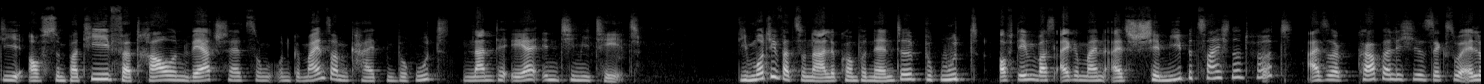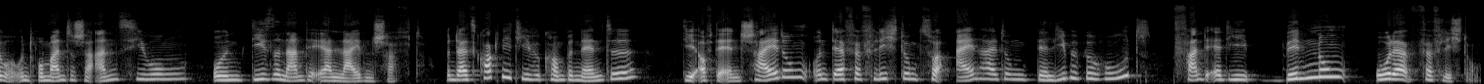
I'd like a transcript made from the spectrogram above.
die auf Sympathie, Vertrauen, Wertschätzung und Gemeinsamkeiten beruht, nannte er Intimität. Die motivationale Komponente beruht auf dem, was allgemein als Chemie bezeichnet wird, also körperliche, sexuelle und romantische Anziehung und diese nannte er Leidenschaft. Und als kognitive Komponente, die auf der Entscheidung und der Verpflichtung zur Einhaltung der Liebe beruht, fand er die Bindung oder Verpflichtung.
